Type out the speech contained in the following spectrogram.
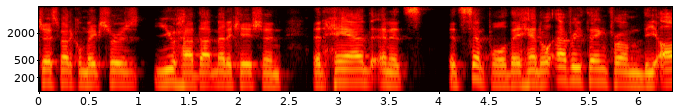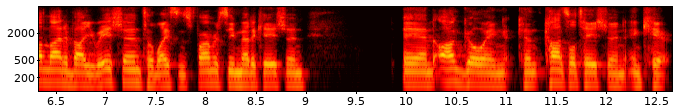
Jase Medical makes sure you have that medication at hand and it's it's simple. They handle everything from the online evaluation to licensed pharmacy medication and ongoing con- consultation and care.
